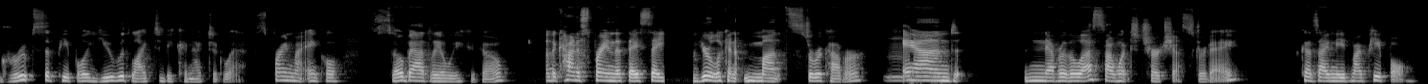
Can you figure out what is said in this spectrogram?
groups of people you would like to be connected with. Sprained my ankle so badly a week ago. The kind of sprain that they say you're looking at months to recover. Mm. And Nevertheless, I went to church yesterday because I need my people.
